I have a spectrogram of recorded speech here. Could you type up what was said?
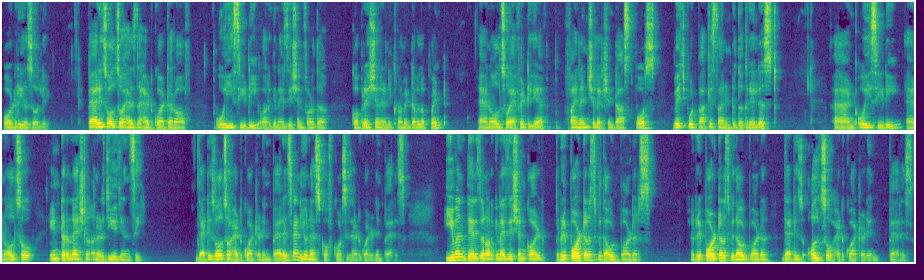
Audrey Azoulay. Paris also has the headquarters of OECD, Organization for the Cooperation and Economic Development, and also FATF, Financial Action Task Force, which put Pakistan into the grey list, and OECD, and also International Energy Agency, that is also headquartered in Paris, and UNESCO, of course, is headquartered in Paris. Even there is an organization called Reporters Without Borders. Reporters Without Border that is also headquartered in Paris.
